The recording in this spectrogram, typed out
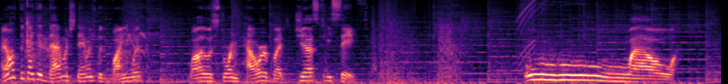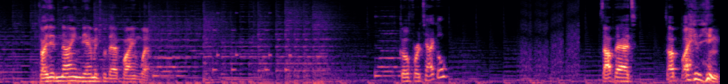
I don't think I did that much damage with Vine Whip while it was storing power, but just to be safe. Ooh, wow. So I did 9 damage with that Vine Whip. Go for a tackle? Stop that! Stop biting!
